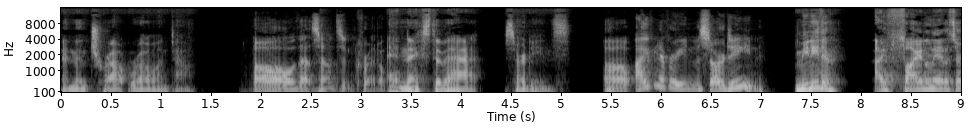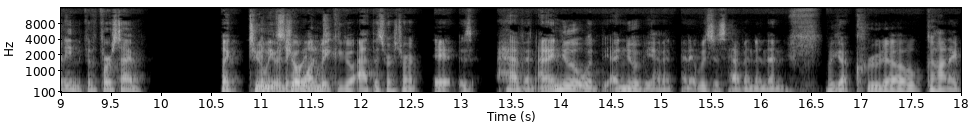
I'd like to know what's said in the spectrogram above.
and then trout roe on top. Oh, that sounds incredible. And next to that, sardines. uh, I've never eaten a sardine. Me neither. I finally had a sardine for the first time. Like two And weeks ago, one it? week ago at this restaurant. It was heaven. And I knew it would be. I knew it would be heaven. And it was just heaven. And then we got crudo. God, I,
